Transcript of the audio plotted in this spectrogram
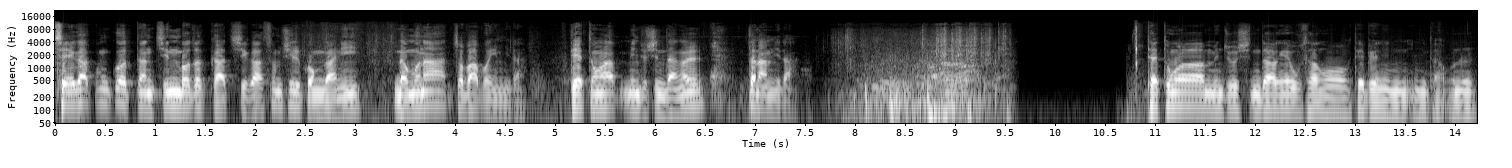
제가 꿈꾸었던 진보적 가치가 숨쉴 공간이 너무나 좁아 보입니다. 대통합 민주신당을 떠납니다. 대통합 민주신당의 우상호 대변인입니다. 오늘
